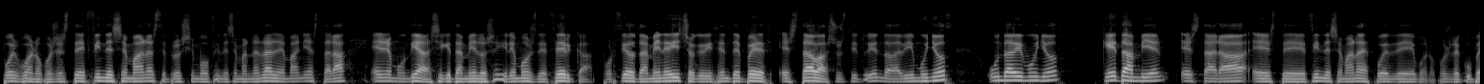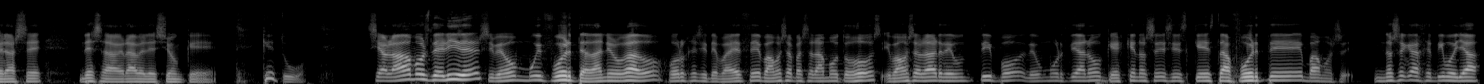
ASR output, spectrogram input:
Pues bueno, pues este fin de semana, este próximo fin de semana en Alemania estará en el Mundial, así que también lo seguiremos de cerca. Por cierto, también he dicho que Vicente Pérez estaba sustituyendo a David Muñoz, un David Muñoz que también estará este fin de semana después de bueno pues recuperarse de esa grave lesión que, tuvo. Si hablábamos de líder, si vemos muy fuerte a Dani Holgado, Jorge, si te parece, vamos a pasar a Moto 2 y vamos a hablar de un tipo, de un murciano, que es que no sé si es que está fuerte, vamos, no sé qué adjetivo ya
